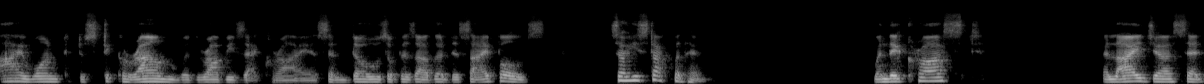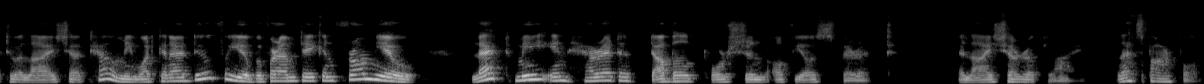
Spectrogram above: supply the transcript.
I want to stick around with Ravi Zacharias and those of his other disciples so he stuck with him. When they crossed, Elijah said to Elisha, Tell me, what can I do for you before I'm taken from you? Let me inherit a double portion of your spirit. Elisha replied, That's powerful.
